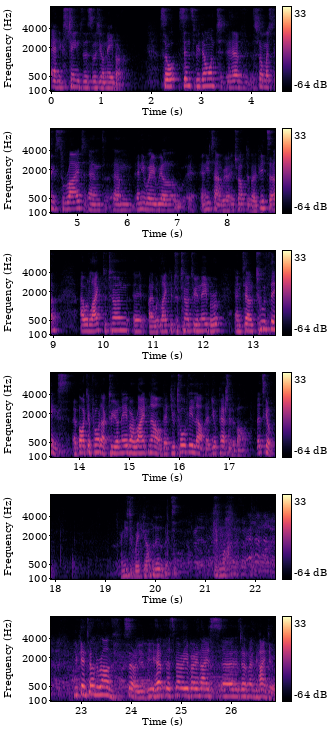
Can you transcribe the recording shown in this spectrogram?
and exchange this with your neighbor. So since we don't have so much things to write, and um, anyway, we are anytime we are interrupted by pizza, I would like to turn. Uh, I would like you to turn to your neighbor and tell two things about your product to your neighbor right now that you totally love, that you're passionate about. Let's go. I need to wake you up a little bit. Come on. You can turn around, sir. You, have this very, very nice uh, gentleman behind you.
